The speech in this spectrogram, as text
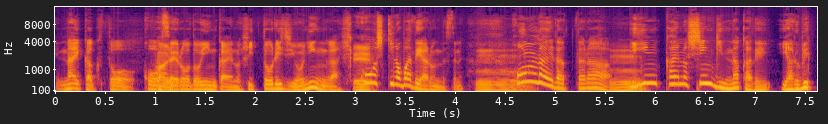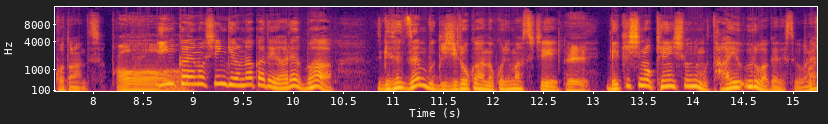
内閣と厚生労働委員会の筆頭理事4人が非公式の場でやるんですね。本来だったら、委員会の審議の中でやるべきことなんですよ。委員会の審議の中でやれば、全部議事録が残りますし、歴史の検証にも耐えうるわけですよね。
